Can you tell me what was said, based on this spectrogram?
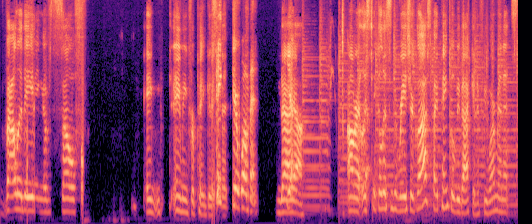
validating of self, aim, aiming for Pink is Pick it. your woman. Yeah, Yeah. yeah. All right, let's take a listen to "Raise Your Glass" by Pink. We'll be back in a few more minutes.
